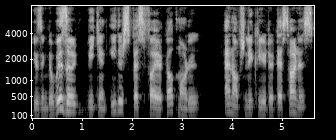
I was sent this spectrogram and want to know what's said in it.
Using the wizard, we can either specify a top model and optionally create a test harness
